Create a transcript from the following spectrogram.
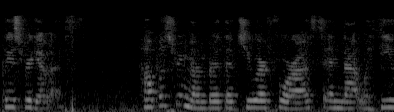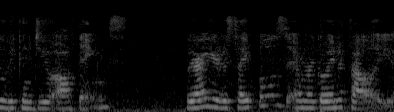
Please forgive us. Help us remember that you are for us and that with you we can do all things. We are your disciples and we're going to follow you.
